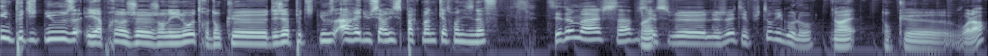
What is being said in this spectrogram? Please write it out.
une petite news et après je- j'en ai une autre. Donc euh, déjà petite news, arrêt du service Pac-Man 99. C'est dommage ça, parce Ouais. que le, le jeu était plutôt rigolo. Ouais, donc euh, voilà.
